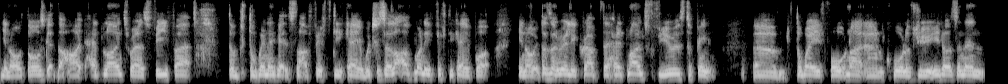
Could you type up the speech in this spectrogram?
you know, those get the high headlines, whereas FIFA, the, the winner gets like 50k, which is a lot of money, 50k, but, you know, it doesn't really grab the headlines for viewers to think um, the way Fortnite and Call of Duty does. And then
